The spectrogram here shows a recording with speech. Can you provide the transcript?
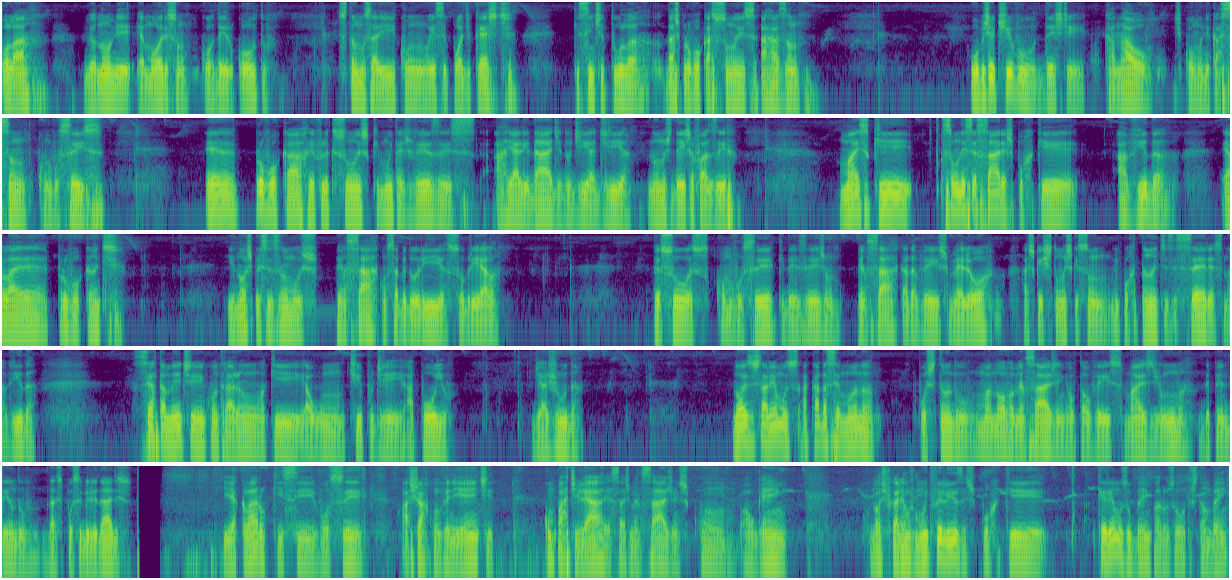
Olá, meu nome é Morrison Cordeiro Couto. Estamos aí com esse podcast que se intitula Das Provocações à Razão. O objetivo deste canal de comunicação com vocês é provocar reflexões que muitas vezes a realidade do dia a dia não nos deixa fazer mas que são necessárias porque a vida ela é provocante e nós precisamos pensar com sabedoria sobre ela. Pessoas como você que desejam pensar cada vez melhor as questões que são importantes e sérias na vida, certamente encontrarão aqui algum tipo de apoio, de ajuda. Nós estaremos a cada semana postando uma nova mensagem, ou talvez mais de uma, dependendo das possibilidades. E é claro que se você achar conveniente compartilhar essas mensagens com alguém nós ficaremos muito felizes porque queremos o bem para os outros também.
